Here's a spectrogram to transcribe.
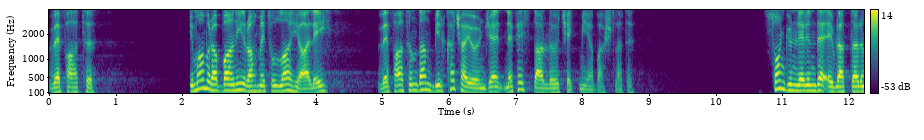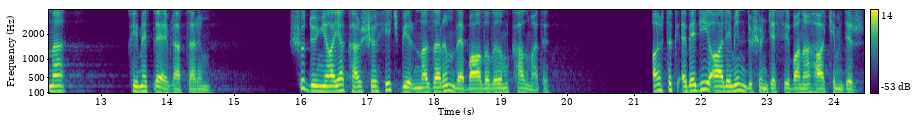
Vefatı İmam Rabbani rahmetullahi aleyh vefatından birkaç ay önce nefes darlığı çekmeye başladı. Son günlerinde evlatlarına, kıymetli evlatlarım, şu dünyaya karşı hiçbir nazarım ve bağlılığım kalmadı. Artık ebedi alemin düşüncesi bana hakimdir.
